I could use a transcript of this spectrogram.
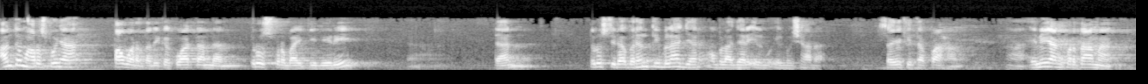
antum harus punya power tadi kekuatan dan terus perbaiki diri ya, dan terus tidak berhenti belajar, mempelajari ilmu-ilmu syarat. Saya kita paham. Nah, ini yang pertama.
